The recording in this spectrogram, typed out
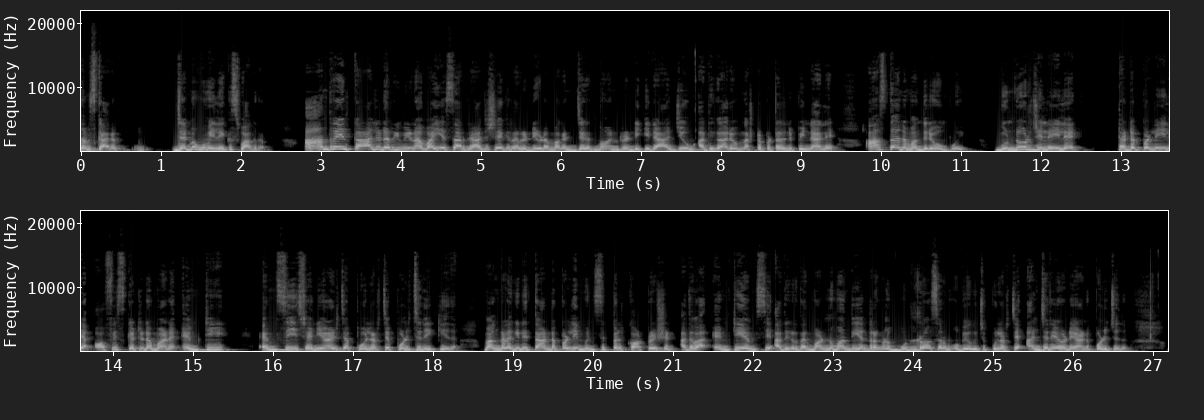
നമസ്കാരം. ജന്മഭൂമിയിലേക്ക് സ്വാഗതം. ആന്ധ്രയിൽ കാലിടറി വീണ വൈ എസ് ആർ രാജശേഖര റെഡ്ഡിയുടെ മകൻ ജഗത്മോഹൻ റെഡ്ഡിക്ക് രാജ്യവും അധികാരവും നഷ്ടപ്പെട്ടതിന് പിന്നാലെ ആസ്ഥാന മന്ദിരവും പോയി. ഗുണ്ടൂർ ജില്ലയിലെ തടപ്പള്ളിയിലെ ഓഫീസ് കെട്ടിടമാണ് എം ടി എം സി ശനിയാഴ്ച പുലർച്ചെ പൊളിച്ചു നീക്കിയത്. മംഗളഗിരി താണ്ടപ്പള്ളി മുനിസിപ്പൽ കോർപ്പറേഷൻ അഥവാ എം ടി എം സി അധികൃതർ മണ്ണുമാന്തി യന്ത്രങ്ങളും മുൾറോസറും ഉപയോഗിച്ച് പുലർച്ചെ അഞ്ചരയോടെയാണ് പൊളിച്ചത്.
